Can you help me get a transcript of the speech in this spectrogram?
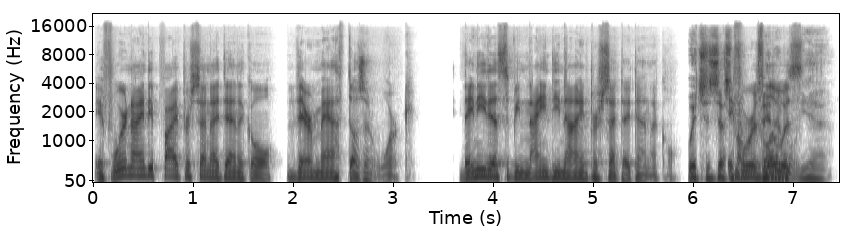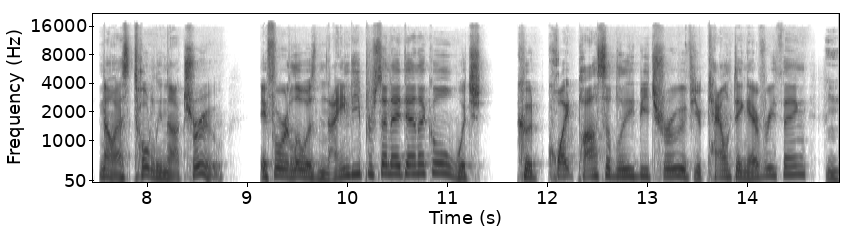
If we're 95% identical, their math doesn't work. They need us to be 99% identical. Which is just If we're as low as- yeah. No, that's totally not true. If we're as low as 90% identical, which could quite possibly be true if you're counting everything, Hmm.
